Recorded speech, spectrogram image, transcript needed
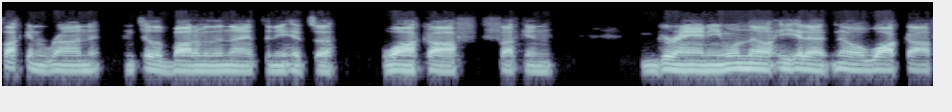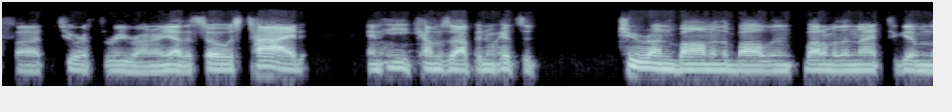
fucking run until the bottom of the ninth, and he hits a walk off fucking granny. Well, no, he hit a no a walk off uh, two or three runner. Yeah, so it was tied, and he comes up and hits a two run bomb in the bottom of the ninth to give him the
